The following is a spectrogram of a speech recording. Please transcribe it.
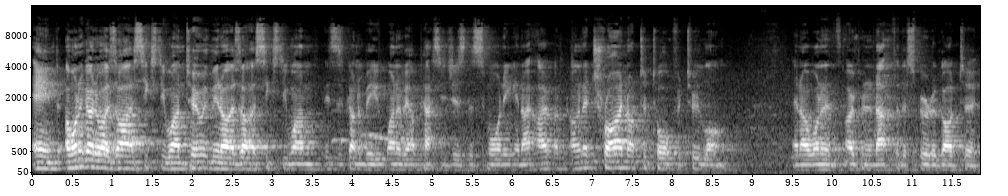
And I want to go to Isaiah 61. Turn with me to Isaiah 61. This is going to be one of our passages this morning. And I, I'm going to try not to talk for too long. And I want to open it up for the Spirit of God to,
